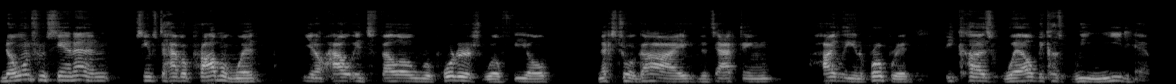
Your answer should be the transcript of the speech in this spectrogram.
no one from CNN seems to have a problem with you know how its fellow reporters will feel next to a guy that's acting highly inappropriate because well because we need him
